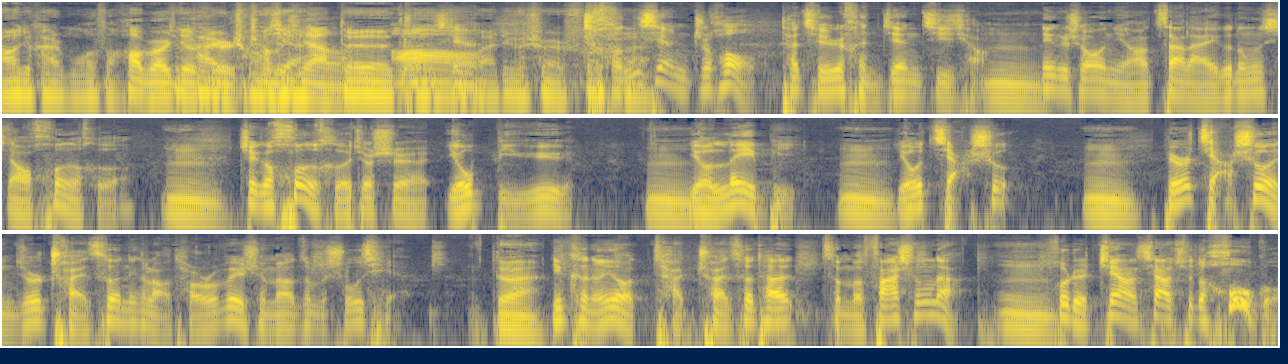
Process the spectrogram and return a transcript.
然后就开始模仿，后边就就是开始呈呈现了对对对，哦就把这个事儿说呈现之后，它其实很见技巧。嗯那个时候你要再来一个东西叫混合，嗯这个混合就是有比喻、嗯有类比、嗯有假设。嗯比如假设你就是揣测那个老头儿为什么要这么收钱，对你可能有揣揣测他怎么发生的，嗯或者这样下去的后果。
